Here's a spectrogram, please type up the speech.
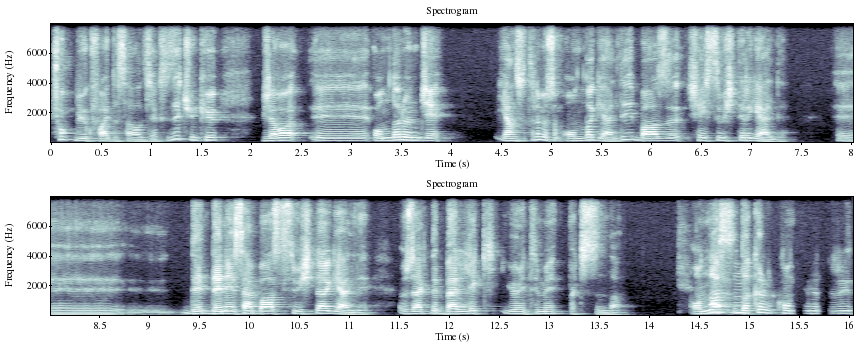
çok büyük fayda sağlayacak size. Çünkü Java e, ondan önce yanlış hatırlamıyorsam onda geldi. Bazı şey switchleri geldi. E, de, deneysel bazı switchler geldi. Özellikle bellek yönetimi açısından. Onlar Aslında, Docker konteynerleri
